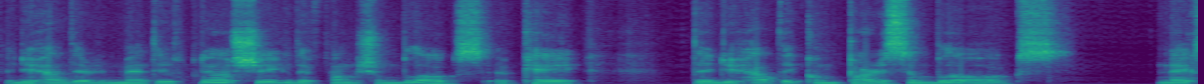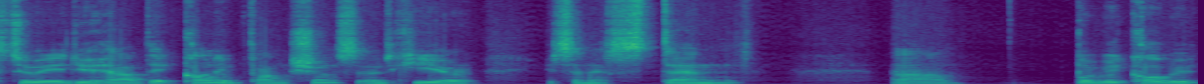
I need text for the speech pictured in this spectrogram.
then you have the arithmetic logic the function blocks okay? Then you have the comparison blocks. Next to it you have the calling functions and here it's an extend but uh, we cover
